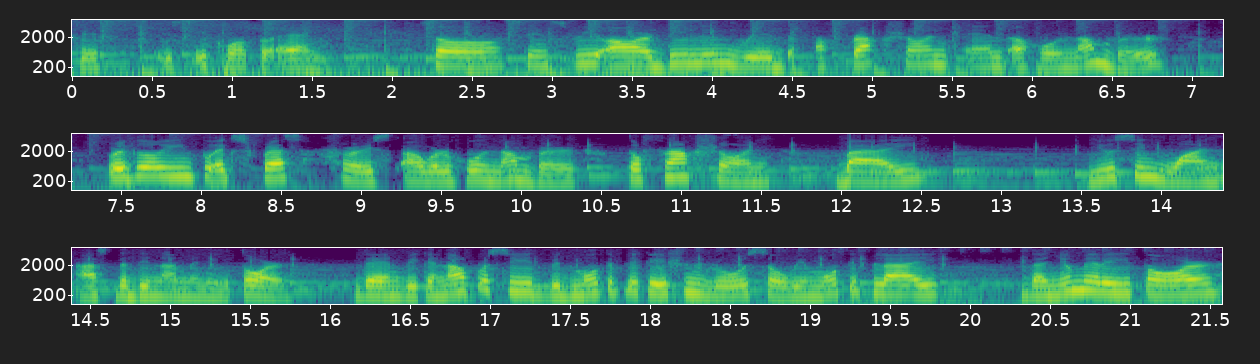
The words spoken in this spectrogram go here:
fifths is equal to n. So since we are dealing with a fraction and a whole number, we're going to express first our whole number to fraction by using 1 as the denominator. Then we can now proceed with multiplication rule. So we multiply the numerator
